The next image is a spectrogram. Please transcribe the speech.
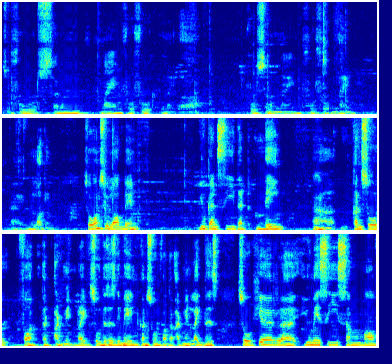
So 479449 uh, 479449 I'm logging so once you logged in you can see that main uh, console for that admin right? So this is the main console for the admin like this so here uh, you may see some of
